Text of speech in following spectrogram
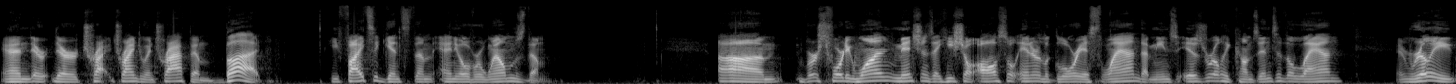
And they're, they're try, trying to entrap him. But he fights against them and he overwhelms them. Um, verse 41 mentions that he shall also enter the glorious land. That means Israel. He comes into the land. And really,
